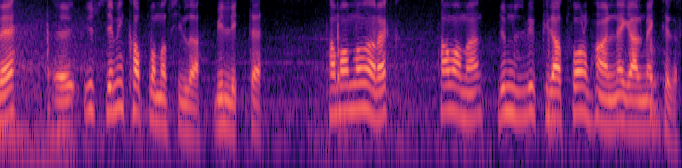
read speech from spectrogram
ve e, üst zemin kaplamasıyla birlikte tamamlanarak tamamen dümdüz bir platform haline gelmektedir.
